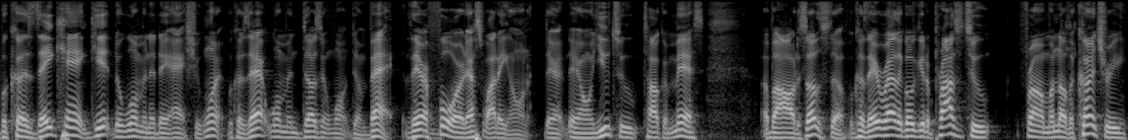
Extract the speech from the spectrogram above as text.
because they can't get the woman that they actually want because that woman doesn't want them back. Therefore, that's why they on they're they're on YouTube talking mess about all this other stuff because they'd rather go get a prostitute from another country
